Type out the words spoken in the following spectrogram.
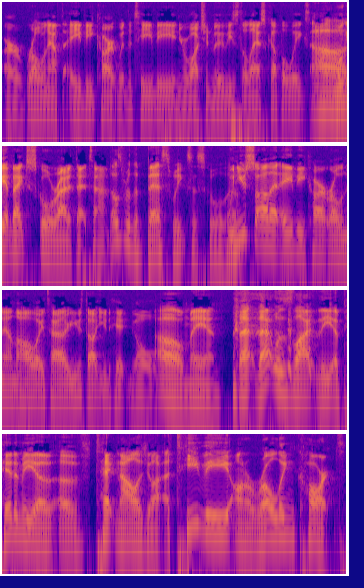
are rolling out the AV cart with the TV and you're watching movies the last couple weeks. Oh. We'll get back to school right at that time. Those were the best weeks of school, though. When you saw that AV cart rolling down the hallway, Tyler, you thought you'd hit gold. Oh man, that that was like the epitome of, of technology, like a TV on a rolling cart.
